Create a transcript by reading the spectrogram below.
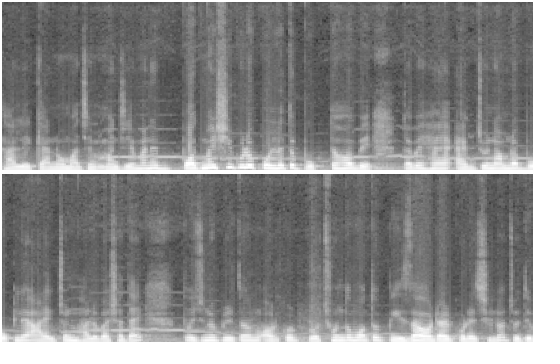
তাহলে কেন মাঝে মাঝে মানে বদমাইশিগুলো করলে তো বকতে হবে। তবে হ্যাঁ একজন আমরা বকলে আরেকজন ভালোবাসা দেয়। তো ওই জন্য প্রীতম অর্কর পছন্দ মতো পিৎজা অর্ডার করেছিল। যদিও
